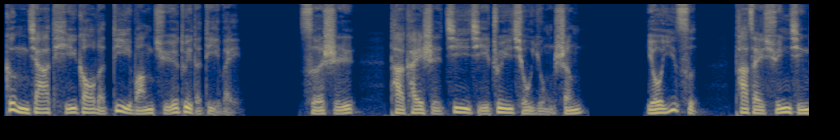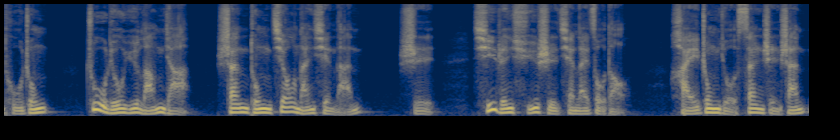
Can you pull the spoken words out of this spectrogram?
更加提高了帝王绝对的地位。此时，他开始积极追求永生。有一次，他在巡行途中驻留于琅琊。山东胶南县南时，齐人徐氏前来奏道：海中有三神山，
